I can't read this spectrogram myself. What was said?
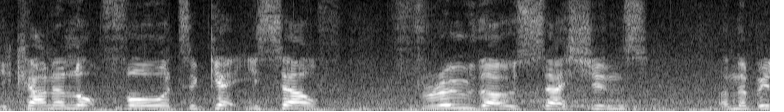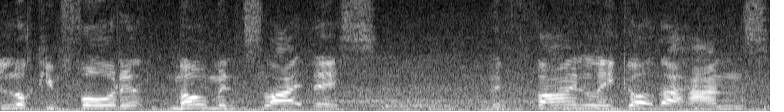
you kind of look forward to get yourself through those sessions and they'll be looking forward at moments like this. And they've finally got their hands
